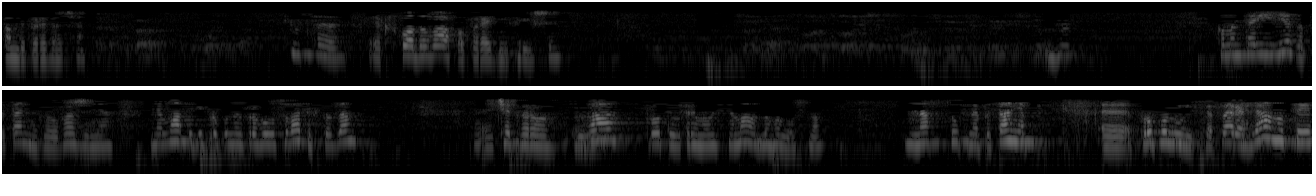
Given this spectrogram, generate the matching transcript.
Там, де передача. Ну, Це як складова попередніх рішень. Коментарі є, запитання, зауваження. Нема. Тоді пропоную проголосувати. Хто за? Е, Четверо за, проти утримались нема, одноголосно. Наступне питання е, пропонується переглянути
